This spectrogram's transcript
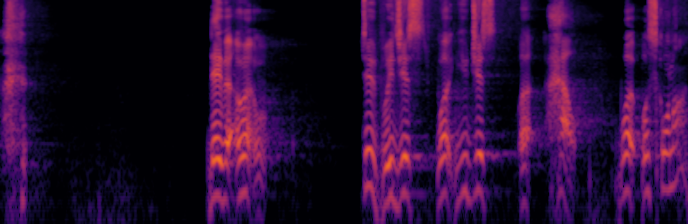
David, uh, dude, we just, what, you just, uh, how? What, what's going on?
